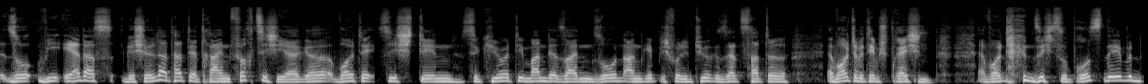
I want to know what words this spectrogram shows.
so wie er das geschildert hat, der 43-Jährige wollte sich den Security-Mann, der seinen Sohn angeblich vor die Tür gesetzt hatte, er wollte mit dem sprechen. Er wollte ihn sich zur Brust nehmen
